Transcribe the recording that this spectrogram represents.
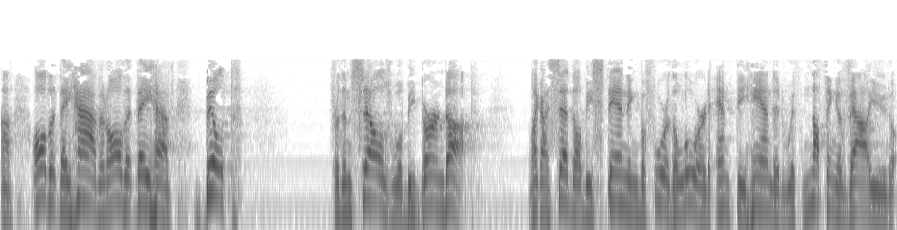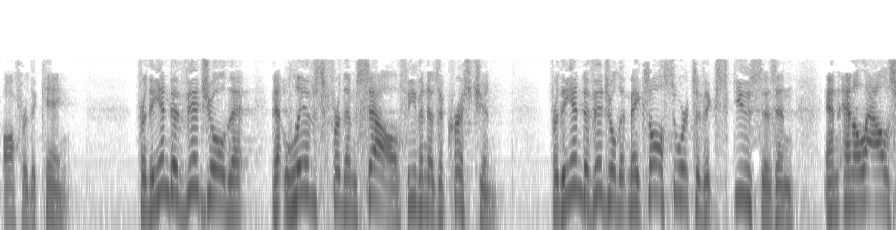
uh, all that they have and all that they have built for themselves will be burned up. Like I said, they'll be standing before the Lord empty handed with nothing of value to offer the king. For the individual that, that lives for themselves, even as a Christian, for the individual that makes all sorts of excuses and, and, and allows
